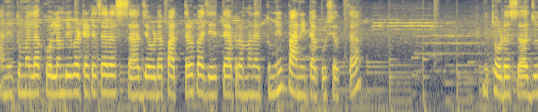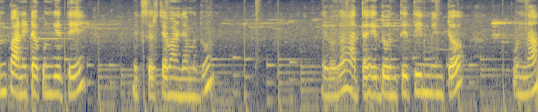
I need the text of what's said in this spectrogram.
आणि तुम्हाला कोलंबी बटाट्याचा रस्सा जेवढा पातळ पाहिजे त्या प्रमाणात तुम्ही पाणी टाकू शकता. मी थोडंसं अजून पाणी टाकून घेते. मिक्सरच्या भांड्यामधून. हे बघा आता हे दोन ते तीन मिनटं पुन्हा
